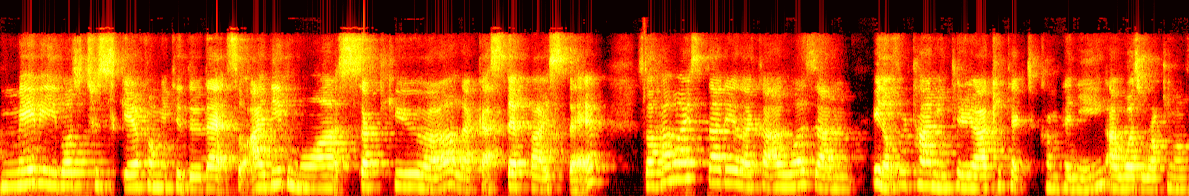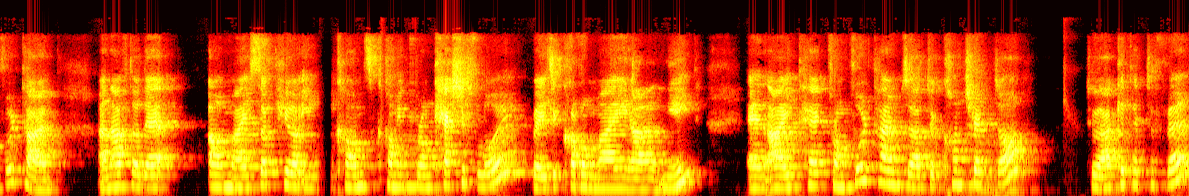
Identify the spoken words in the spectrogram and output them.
maybe it was too scary for me to do that. So I did more secure, like a step by step. So how I started, like I was, um, you know, full-time interior architect company. I was working on full-time. And after that, uh, my secure incomes coming from cash flow, basically cover my uh, need. And I take from full-time job to contract job to architect firm.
